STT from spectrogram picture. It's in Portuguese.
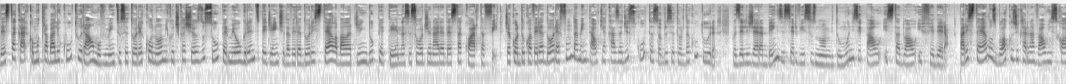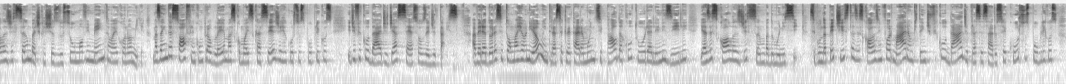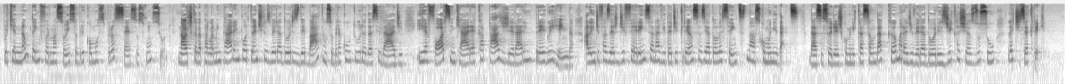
Destacar como o trabalho cultural movimenta o setor econômico de Caxias do Sul permeou o grande expediente da vereadora Estela Balardim do PT na sessão ordinária desta quarta-feira. De acordo com a vereadora, é fundamental que a casa discuta sobre o setor da cultura, pois ele gera bens e serviços no âmbito municipal, estadual e federal. Para Estela, os blocos de carnaval e escolas de samba de Caxias do Sul movimentam a economia, mas ainda sofrem com problemas como a escassez de recursos públicos e dificuldade de acesso aos editais. A vereadora citou uma reunião entre a secretária municipal da Cultura, Aline Zilli, e as escolas de samba do município. Segundo a petista, as escolas informaram que têm dificuldade para acessar os recursos públicos porque não têm informações sobre como os processos funcionam. Na ótica da parlamentar, é importante que os vereadores debatam sobre a cultura da cidade e reforcem que a área é capaz de gerar emprego e renda, além de fazer diferença na vida de crianças e adolescentes nas comunidades da Assessoria de Comunicação da Câmara de Vereadores de Caxias do Sul, Letícia Crelli.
